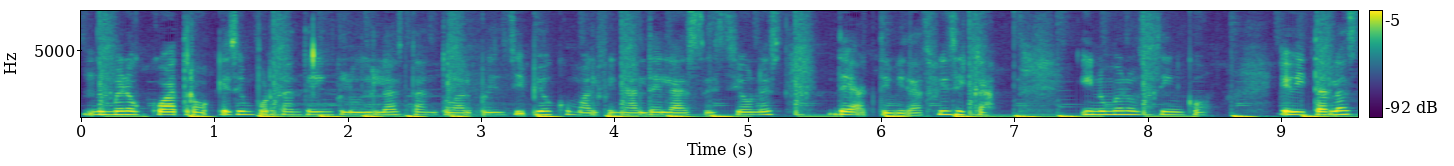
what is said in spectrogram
Número 4. Es importante incluirlas tanto al principio como al final de las sesiones de actividad física. Y número 5. Evitar las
